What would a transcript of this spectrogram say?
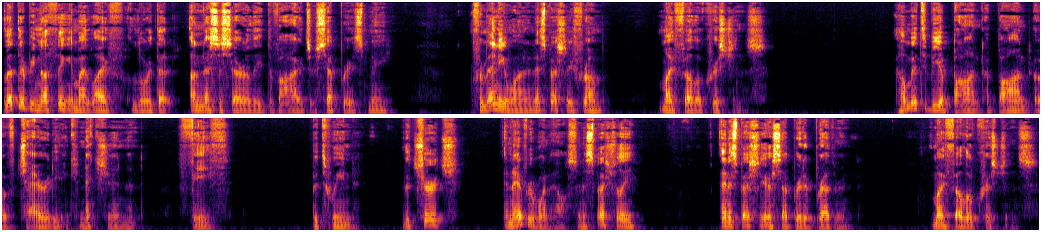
Let there be nothing in my life, Lord, that unnecessarily divides or separates me from anyone, and especially from my fellow Christians. Help me to be a bond, a bond of charity and connection and faith between the church and everyone else, and especially, and especially our separated brethren, my fellow Christians.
